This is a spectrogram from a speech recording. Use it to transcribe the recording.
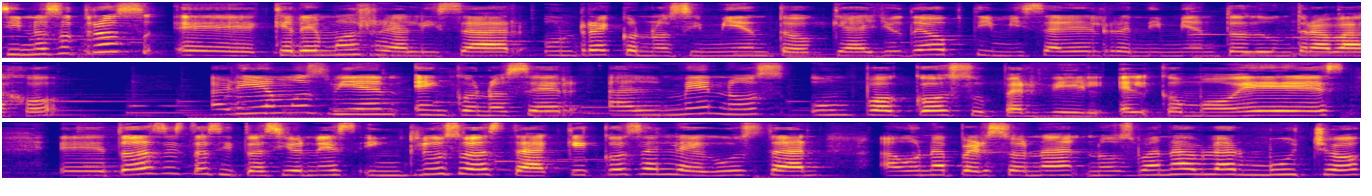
si nosotros eh, queremos realizar un reconocimiento que ayude a optimizar el rendimiento de un trabajo, haríamos bien en conocer al menos un poco su perfil, el cómo es, eh, todas estas situaciones, incluso hasta qué cosas le gustan a una persona, nos van a hablar mucho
